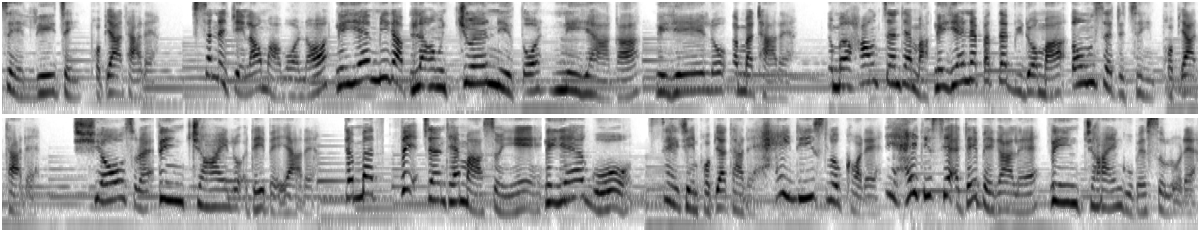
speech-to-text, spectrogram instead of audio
54ချိန်ဖော်ပြထားတယ်12ကြိမ်လောက်မှာပေါ့နော်ငရဲမိကလောင်ကျွမ်းနေသောနေရာကငရဲလို့သတ်မှတ်ထားတယ်ဓမ္မဟောင်းကျမ်းထဲမှာငရဲနဲ့ပတ်သက်ပြီးတော့မှ30ကြိမ်ဖော်ပြထားတယ် show ဆိုတဲ့ thin giant လို့အဓိပ္ပာယ်ရတယ် ဓမ္မသစ်ကျမ်းထဲမှာဆိုရင်ငရဲကိုဆယ်ချိန်ဖော်ပြထားတယ် Hades လို့ခေါ်တယ်ဒီ Hades ရဲ့အဓိပ္ပာယ်ကလည်း thin giant ကိုပဲဆိုလိုတယ်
